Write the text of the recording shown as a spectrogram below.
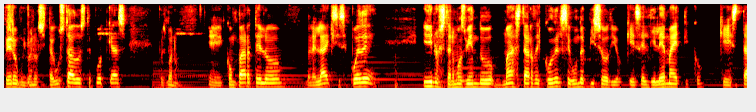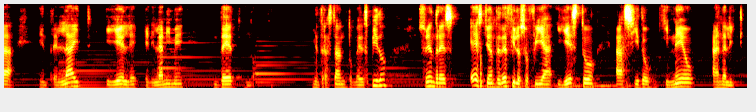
Pero muy bueno, si te ha gustado este podcast, pues bueno, eh, compártelo, dale like si se puede. Y nos estaremos viendo más tarde con el segundo episodio, que es el dilema ético que está entre Light y L en el anime Dead Note. Mientras tanto, me despido. Soy Andrés, estudiante de filosofía, y esto ha sido Guineo Analítico.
